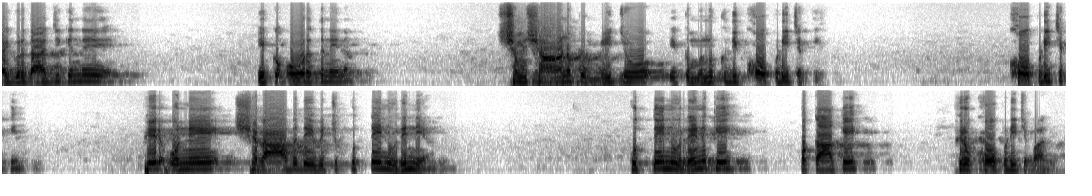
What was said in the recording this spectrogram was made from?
ਭਾਈ ਗੁਰਦਾਸ ਜੀ ਕਹਿੰਦੇ ਇੱਕ ਔਰਤ ਨੇ ਨਾ ਸ਼ਮਸ਼ਾਨ ਭੂਮੀ ਚੋਂ ਇੱਕ ਮਨੁੱਖ ਦੀ ਖੋਪੜੀ ਚੱਕੀ। ਖੋਪੜੀ ਚੱਕੀ। ਫਿਰ ਉਹਨੇ ਸ਼ਰਾਬ ਦੇ ਵਿੱਚ ਕੁੱਤੇ ਨੂੰ ਰਿੰਨਿਆ। ਕੁੱਤੇ ਨੂੰ ਰਿੰਨ ਕੇ, ਪਕਾ ਕੇ, ਫਿਰ ਉਹ ਖੋਪੜੀ ਚ ਪਾ ਦਿੱਤਾ।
